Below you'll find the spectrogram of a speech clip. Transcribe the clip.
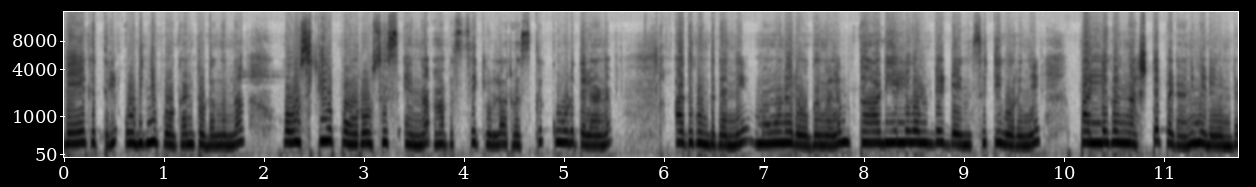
വേഗത്തിൽ ഒടിഞ്ഞു പോകാൻ തുടങ്ങുന്ന ഓസ്റ്റിയോപോറോസിസ് എന്ന അവസ്ഥയ്ക്കുള്ള റിസ്ക് കൂടുതലാണ്. അതുകൊണ്ട് തന്നെ മോണരോഗങ്ങളും താടിയെല്ലുകളുടെ ഡെൻസിറ്റി കുറഞ്ഞ് പല്ലുകൾ നഷ്ടപ്പെടാനും ഇടയുണ്ട്.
